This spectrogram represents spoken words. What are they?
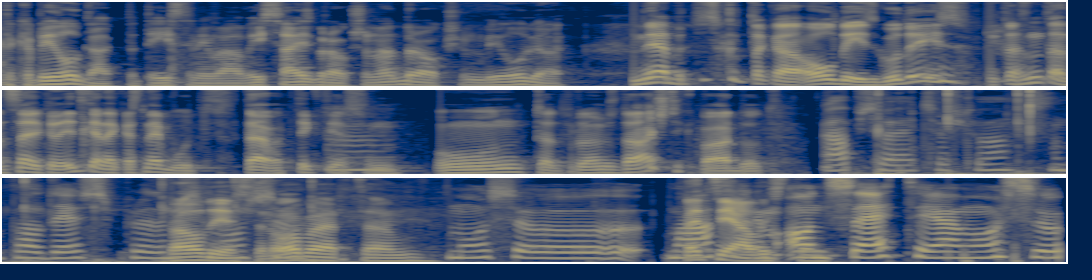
Tā kā bija ilgāk, pat īstenībā visa aizbraukšana, atbraukšana bija ilgāk. Nu Jā, bet tas ir tā kā oldijas gudijas. Tas ir tāds ceļš, ka it kā nekas nebūtu. Tā var tikties. Un, un tad, protams, dāķis tika pārdot. Apsveicu ar to. Un paldies, protams, Paldies mūsu, Robertam. mūsu Speciālistam. on set, jā, mūsu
